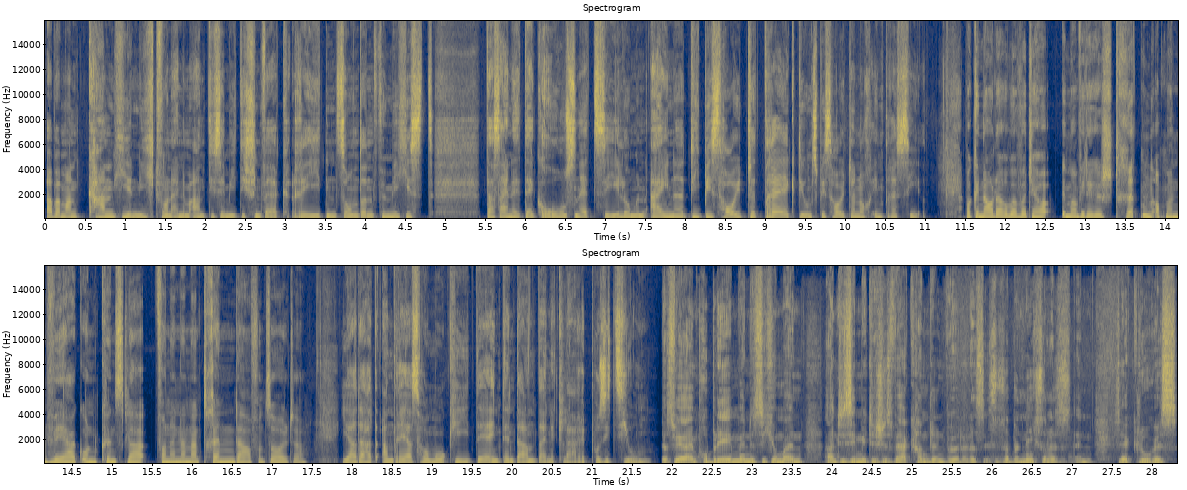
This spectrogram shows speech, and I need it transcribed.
Aber man kann hier nicht von einem antisemitischen Werk reden, sondern für mich ist das eine der großen Erzählungen, eine, die bis heute trägt, die uns bis heute noch interessiert. Aber genau darüber wird ja immer wieder gestritten, ob man Werk und Künstler voneinander trennen darf und sollte. Ja, da hat Andreas Homoki, der Intendant, eine klare Position. Das wäre ein Problem, wenn es sich um ein antisemitisches Werk handeln würde. Das ist es aber nicht, sondern es ist ein sehr kluges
